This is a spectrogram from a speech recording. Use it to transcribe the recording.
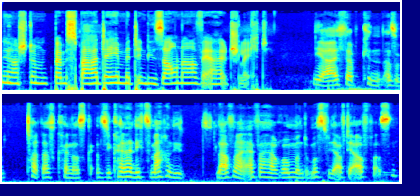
Ja, stimmt. Beim Spa Day mit in die Sauna wäre halt schlecht. Ja, ich glaube, kind, also Toddlers können das, also sie können halt nichts machen, die laufen halt einfach herum und du musst wieder auf die aufpassen.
